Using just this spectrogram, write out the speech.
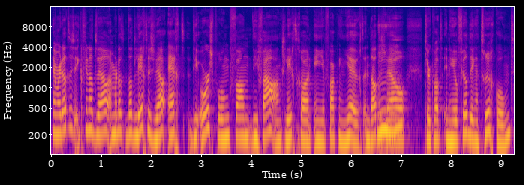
Nee, maar dat is, ik vind dat wel, maar dat, dat ligt dus wel echt, die oorsprong van die faalangst ligt gewoon in je fucking jeugd. En dat is Mhm. wel natuurlijk wat in heel veel dingen terugkomt.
